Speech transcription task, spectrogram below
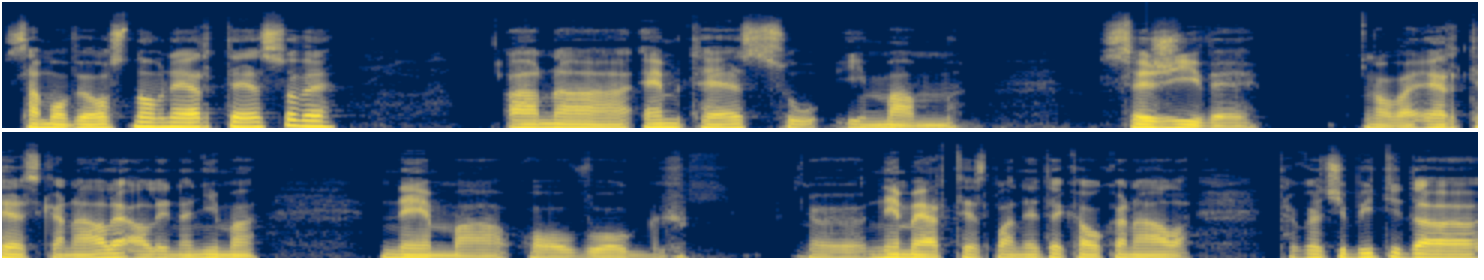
samo ove osnovne RTS-ove, a na MTS-u imam sve žive ovaj, RTS kanale, ali na njima nema ovog e, nema RTS planete kao kanala. Tako da će biti da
